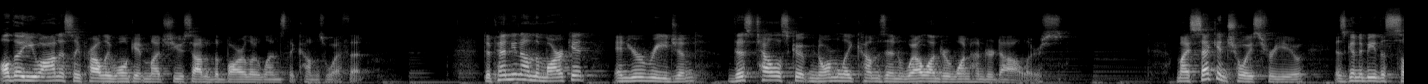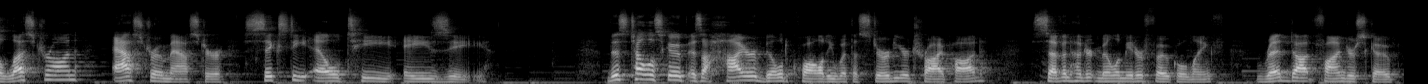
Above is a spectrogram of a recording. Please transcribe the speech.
although you honestly probably won't get much use out of the Barlow lens that comes with it. Depending on the market, and your region, this telescope normally comes in well under $100. My second choice for you is going to be the Celestron Astromaster 60LT AZ. This telescope is a higher build quality with a sturdier tripod, 700 millimeter focal length, red dot finder scope,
